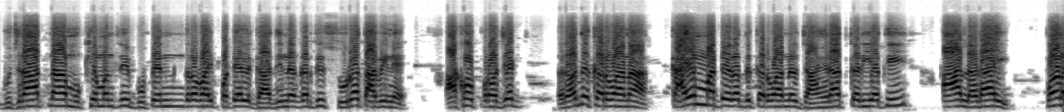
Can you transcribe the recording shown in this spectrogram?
ગુજરાતના મુખ્યમંત્રી ભૂપેન્દ્રભાઈ પટેલ ગાંધીનગરથી સુરત આવીને આખો પ્રોજેક્ટ રદ કરવાના, કાયમ માટે રદ કરવાની જાહેરાત કરી હતી. આ લડાઈ પણ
